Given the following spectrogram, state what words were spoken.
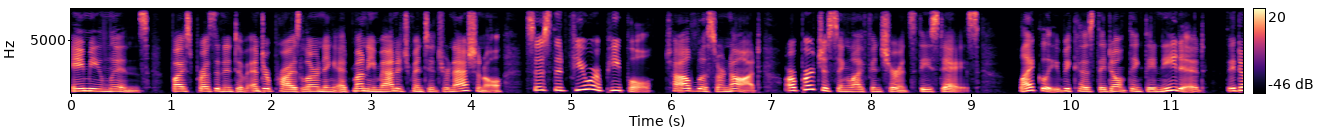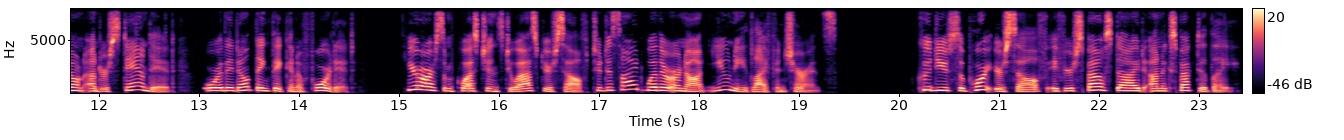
Amy Linz, Vice President of Enterprise Learning at Money Management International, says that fewer people, childless or not, are purchasing life insurance these days. Likely because they don't think they need it, they don't understand it, or they don't think they can afford it. Here are some questions to ask yourself to decide whether or not you need life insurance. Could you support yourself if your spouse died unexpectedly?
